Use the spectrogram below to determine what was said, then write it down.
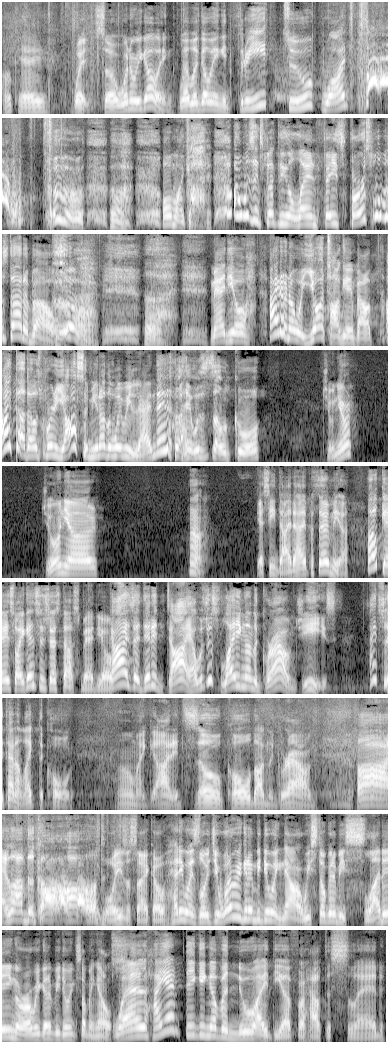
Okay. Wait, so when are we going? Well, we're going in three, two, one. Oh my god. I was expecting to land face first. What was that about? Mario, I don't know what you're talking about. I thought that was pretty awesome. You know the way we landed? it was so cool. Junior? Junior? Huh. Guess he died of hypothermia. Okay, so I guess it's just us, Mario. Guys, I didn't die. I was just laying on the ground. Jeez. I actually kind of like the cold. Oh my god, it's so cold on the ground. Ah, I love the cold! Well, he's a psycho. Anyways, Luigi, what are we going to be doing now? Are we still going to be sledding or are we going to be doing something else? Well, I am thinking of a new idea for how to sled.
